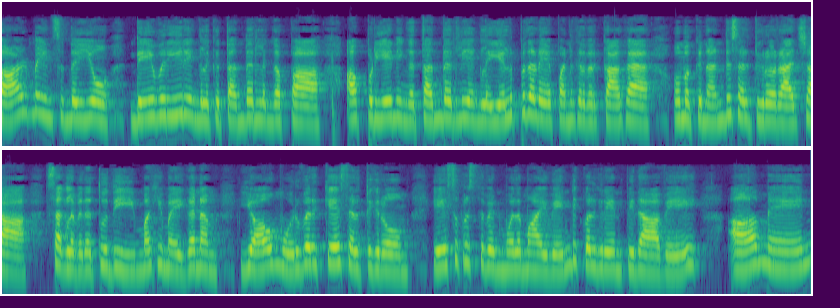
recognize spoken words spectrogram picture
தாழ்மையின் சிந்தையும் தேவரீர் எங்களுக்கு தந்தர்லுங்கப்பா. அப்படியே நீங்க தந்தர்லி எங்களை எழுப்புதடைய பண்ணுகிறதற்காக உமக்கு நன்றி செலுத்துகிறோம் ராஜா. சகலவித துதி மகிமை கனம் யாவும் ஒருவருக்கே செலுத்துகிறோம். இயேசு கிறிஸ்துவின் மூலமாய் வேண்டிக் கொள்கிறேன் பிதாவே. ஆமேன்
